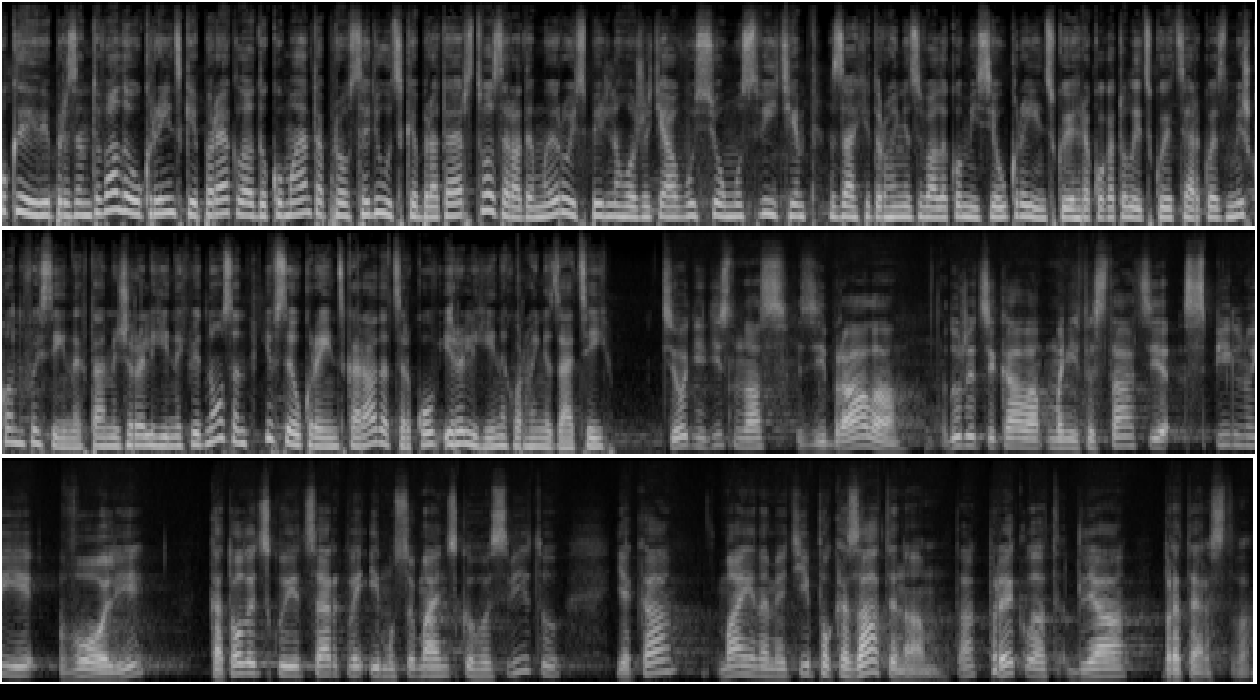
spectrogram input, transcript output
У Києві презентували український переклад документа про вселюдське братерство заради миру і спільного життя в усьому світі. Захід організували комісія Української греко-католицької церкви з міжконфесійних та міжрелігійних відносин і Всеукраїнська рада церков і релігійних організацій. Сьогодні дійсно нас зібрала дуже цікава маніфестація спільної волі католицької церкви і мусульманського світу, яка має на меті показати нам так, приклад для братерства.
